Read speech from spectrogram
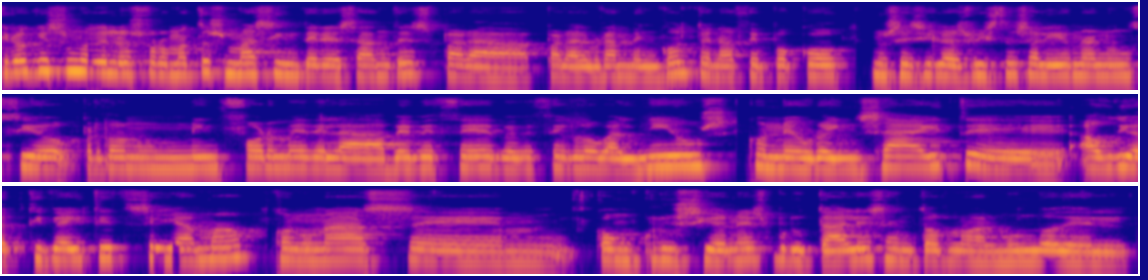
Creo que es uno de los formatos más interesantes para, para el branding content. Hace poco, no sé si lo has visto, salió un anuncio, perdón, un informe de la BBC, BBC Global News, con NeuroInsight, eh, Audio Activated se llama, con unas em, conclusiones brutales en torno al mundo del,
